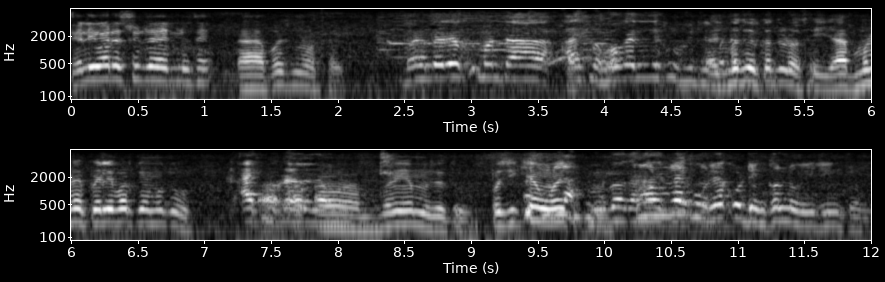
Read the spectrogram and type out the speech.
પેલી વારે શું એટલું થાય? હા પછી ન થાય. મને તો દેખું મને આંખમાં ભોગાડી દેખું એટલે આજ બધું કચડો થઈ જાય. મને પહેલી વાર તો એમ હતું મને એમ જ હતું. પછી કેમ હોય? ફોન રાખ, હું રેકોર્ડિંગ કરી લઉં એ ringtone.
